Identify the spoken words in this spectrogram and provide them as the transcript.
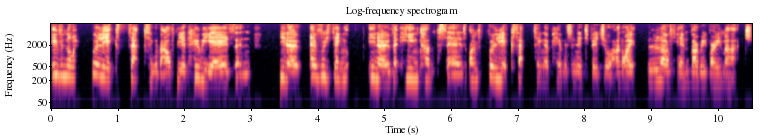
even though I'm fully accepting of Alfie and who he is and, you know, everything, you know, that he encompasses. I'm fully accepting of him as an individual and I love him very, very much.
